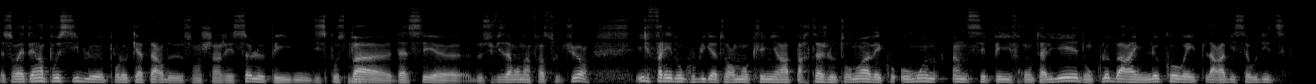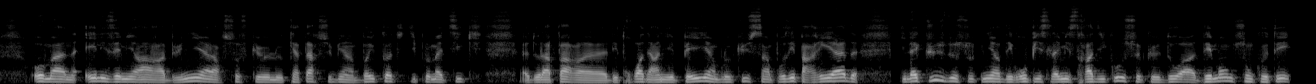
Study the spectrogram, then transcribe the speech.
Ça aurait été impossible pour le Qatar de s'en charger seul. Le pays ne dispose pas d'assez, de suffisamment d'infrastructures. Il fallait donc obligatoirement que l'Émirat partage le tournoi avec au moins un de ses pays frontaliers, donc le Bahreïn, le Koweït, l'Arabie Saoudite, Oman et les Émirats Arabes Unis. Alors, sauf que le Qatar subit un boycott diplomatique de la part des trois derniers pays, un blocus imposé par Riyad, qui l'accuse de soutenir des groupes islamistes radicaux, ce que Doha dément de son côté.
